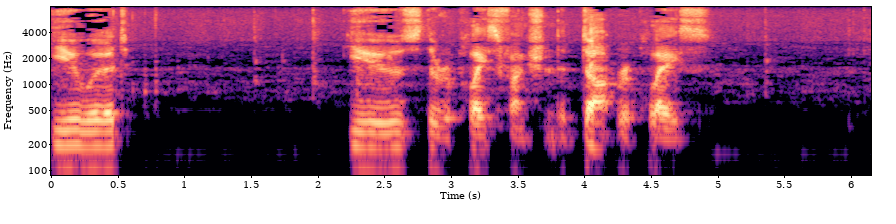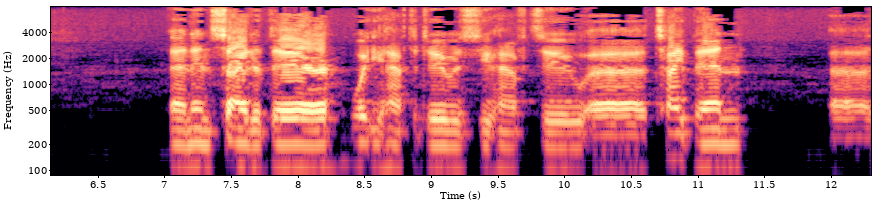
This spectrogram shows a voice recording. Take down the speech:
you would use the replace function, the dot replace. And inside of there, what you have to do is you have to uh, type in uh,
